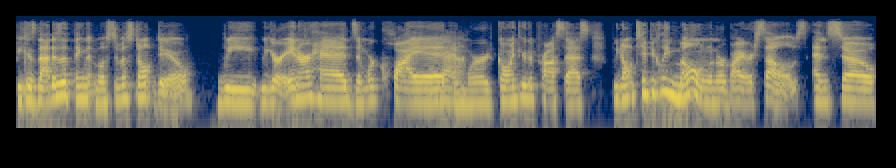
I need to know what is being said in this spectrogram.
because that is a thing that most of us don't do. We we are in our heads and we're quiet yeah. and we're going through the process. We don't typically moan when we're by ourselves, and so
